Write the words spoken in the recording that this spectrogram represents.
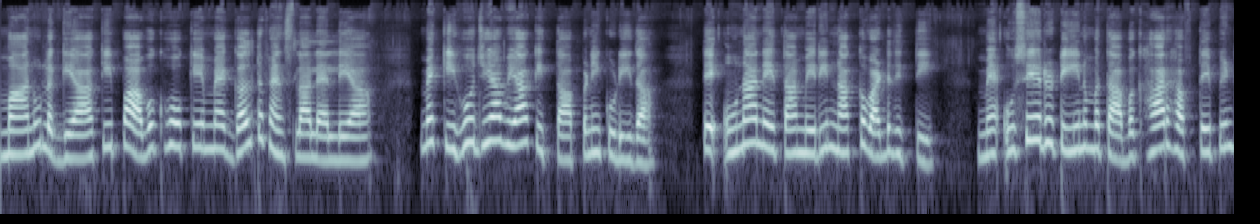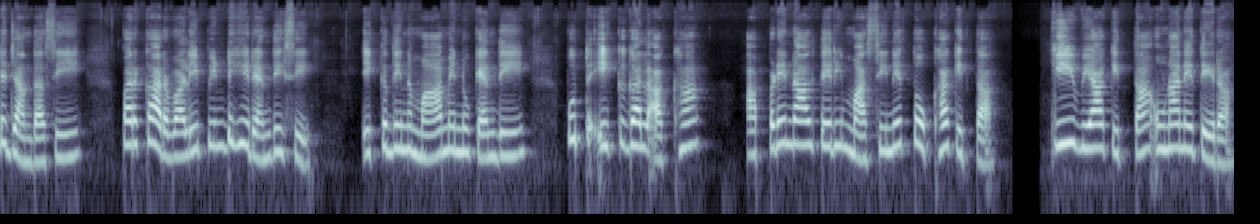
ਮਾਂ ਨੂੰ ਲੱਗਿਆ ਕਿ ਭਾਵੁਕ ਹੋ ਕੇ ਮੈਂ ਗਲਤ ਫੈਸਲਾ ਲੈ ਲਿਆ। ਮੈਂ ਕਿਹੋ ਜਿਹਾ ਵਿਆਹ ਕੀਤਾ ਆਪਣੀ ਕੁੜੀ ਦਾ? ਤੇ ਉਹਨਾਂ ਨੇ ਤਾਂ ਮੇਰੀ ਨੱਕ ਵੱਢ ਦਿੱਤੀ। ਮੈਂ ਉਸੇ ਰੁਟੀਨ ਮੁਤਾਬਕ ਹਰ ਹਫ਼ਤੇ ਪਿੰਡ ਜਾਂਦਾ ਸੀ, ਪਰ ਘਰ ਵਾਲੀ ਪਿੰਡ ਹੀ ਰਹਿੰਦੀ ਸੀ। ਇੱਕ ਦਿਨ ਮਾਂ ਮੈਨੂੰ ਕਹਿੰਦੀ, ਪੁੱਤ, ਇੱਕ ਗੱਲ ਆਖਾਂ। ਆਪਣੇ ਨਾਲ ਤੇਰੀ ਮਾਸੀ ਨੇ ਧੋਖਾ ਕੀਤਾ। ਕੀ ਵਿਆਹ ਕੀਤਾ ਉਹਨਾਂ ਨੇ ਤੇਰਾ?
